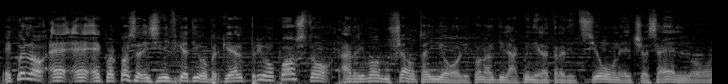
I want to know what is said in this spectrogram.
E quello è, è- è qualcosa di significativo perché al primo posto arrivò Luciano Taglioli con Al di là, quindi la tradizione, il cesello,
